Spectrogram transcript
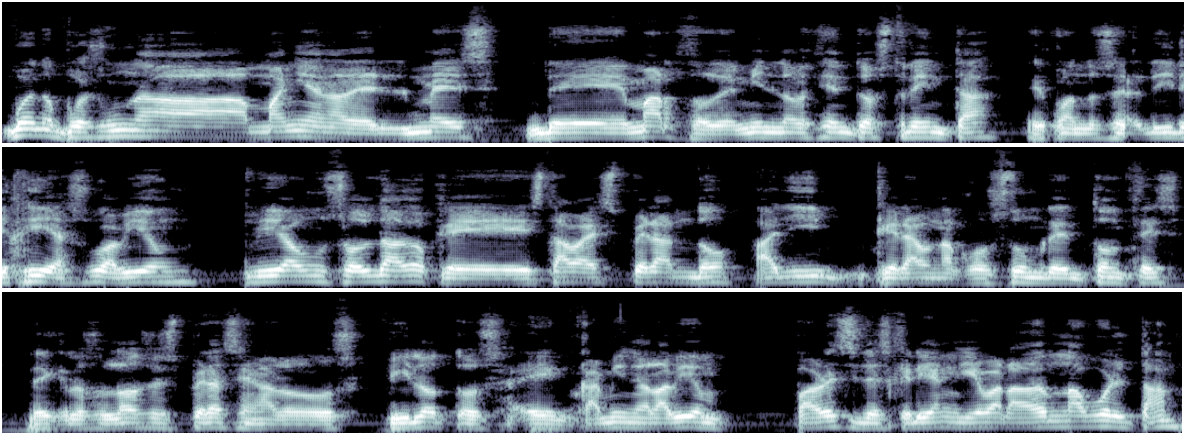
Bueno, pues una mañana del mes de marzo de 1930, es cuando se dirigía su avión, vio a un soldado que estaba esperando allí, que era una costumbre entonces de que los soldados esperasen a los pilotos en camino al avión para ver si les querían llevar a dar una vuelta.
